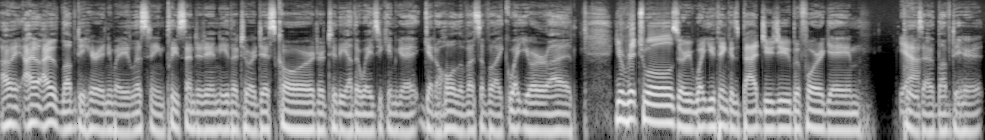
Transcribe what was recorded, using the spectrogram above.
I, I I would love to hear anybody listening. Please send it in either to our Discord or to the other ways you can get get a hold of us of like what your uh, your rituals or what you think is bad juju before a game. Yeah. Please, I would love to hear it.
